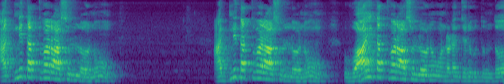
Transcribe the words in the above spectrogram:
అగ్నితత్వ రాశుల్లోనూ అగ్నితత్వ రాశుల్లోనూ వాయుతత్వ రాసుల్లోనూ ఉండడం జరుగుతుందో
